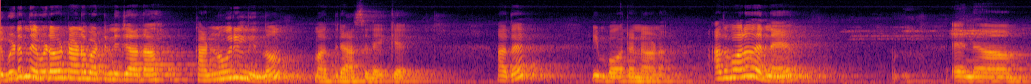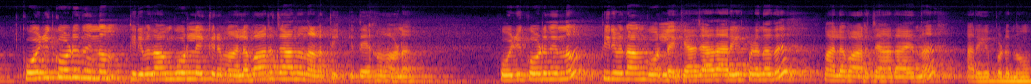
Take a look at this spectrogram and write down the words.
എവിടെ നിന്ന് എവിടോട്ടാണ് പട്ടിണി ജാഥ? കണ്ണൂരിൽ നിന്നും മദ്രാസിലേക്ക്. അത് ഇമ്പോർട്ടന്റ് ആണ്. അതുപോലെ തന്നെ എന്നാ കോഴിക്കോട് നിന്നും തിരുവിതാംകൂറിലേക്ക് ഒരു മലബാർ ജാഥ നടത്തി ഇദ്ദേഹമാണ്. കോഴിക്കോട് നിന്നും തിരുവിതാംകൂറിലേക്ക്. ആ ജാഥ അറിയപ്പെടുന്നത് മലബാർ ജാഥ എന്ന് അറിയപ്പെടുന്നു.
